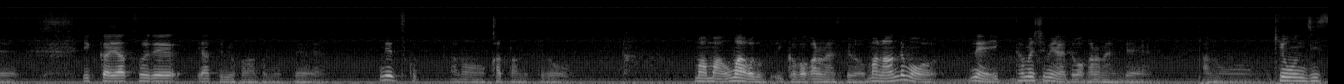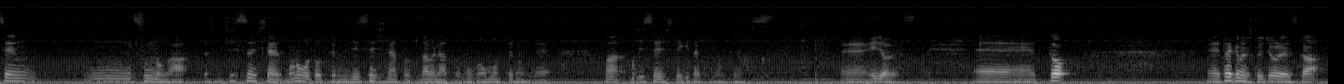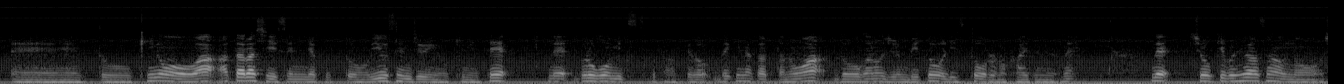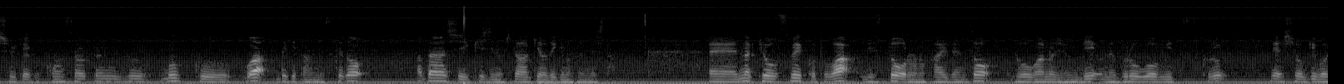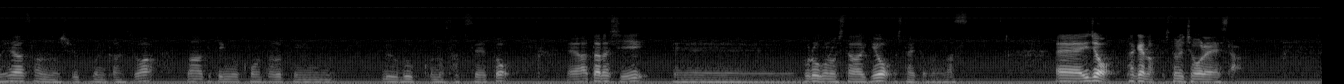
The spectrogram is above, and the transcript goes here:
一回やそれでやってみようかなと思ってで作っあの買ったんですけどまあまあうまいこといくかわからないですけどまあ何でもね試してみないとわからないんであの基本実践うんするのが実践しない物事っていうのを実践しないとダメだと僕は思ってるんでまあ実践していきたいと思っています、えー以上です。えーっとえー、竹野人一郎ですが、えーっと昨日は新しい戦略と優先順位を決めてでブログを3つ作ったんですけどできなかったのは動画の準備とリストールの改善ですね。で小規模ヘアサロンの集客コンサルティングブックはできたんですけど新しい記事の下書きはできませんでした、えーな今日すべきことはリストールの改善と動画の準備でブログを3つ作る。で小規模ヘアサロンの集客に関してはマーケティングコンサルティングブックの作成と、えー新しい、えーブログの下書きをしたいと思います、えー以上竹野一人朝礼でした。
